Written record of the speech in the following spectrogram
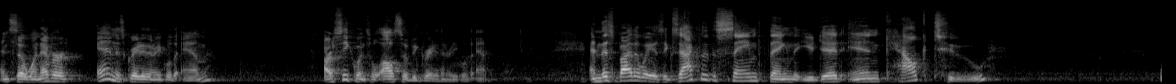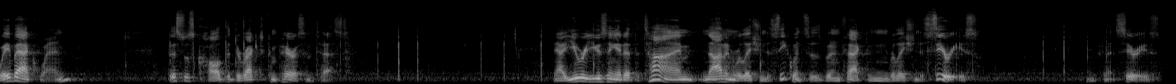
And so whenever n is greater than or equal to m, our sequence will also be greater than or equal to m. And this, by the way, is exactly the same thing that you did in Calc 2 way back when. This was called the direct comparison test. Now, you were using it at the time not in relation to sequences, but in fact in relation to series, infinite series.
